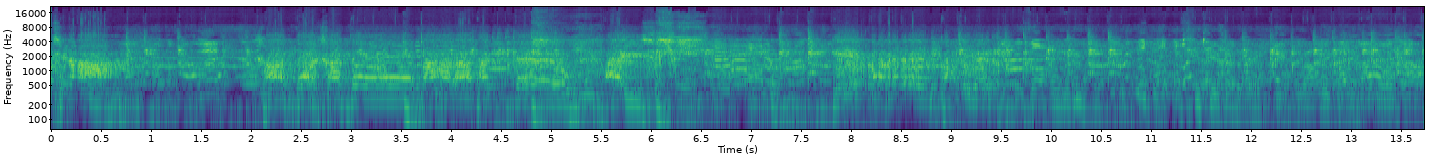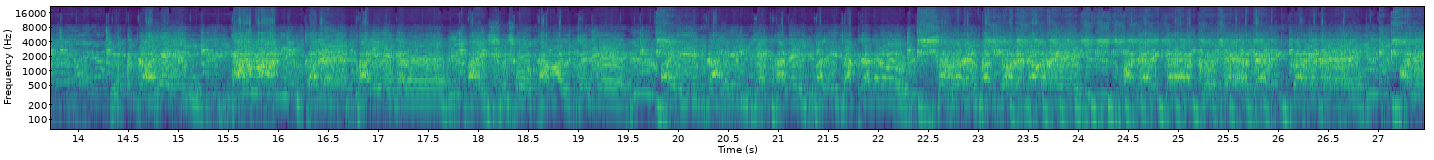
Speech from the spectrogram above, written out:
পারছি না। শত শত পাহারা থাকতে ইব্রাহিম কেমন করে গেল। কামালকে নিয়ে ইব্রাহিম পালিয়ে শহরে বন্দরে নগরে খুঁজে বের করে দে। আমি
